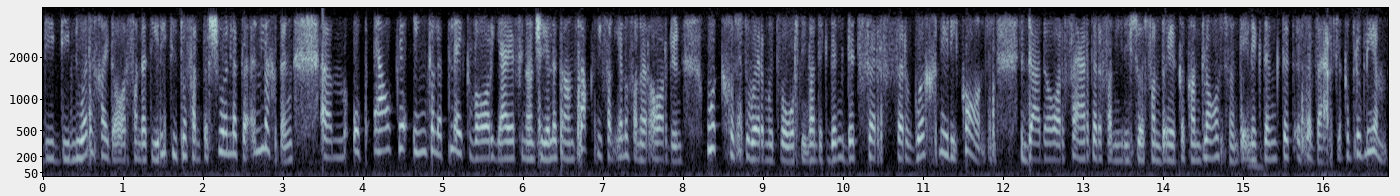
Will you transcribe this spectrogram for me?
die die nodigheid daarvan dat hierdie tipe van persoonlike inligting um, op elke enkele plek waar jy 'n finansiële transaksie van een of ander aard doen ook gestoor moet word nie. Want ek dink dit ver, verhoog nie die kans dat daar verdere van hierdie soort van breuke kan plaasvind. En ek dink dit is 'n werklike probleem.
